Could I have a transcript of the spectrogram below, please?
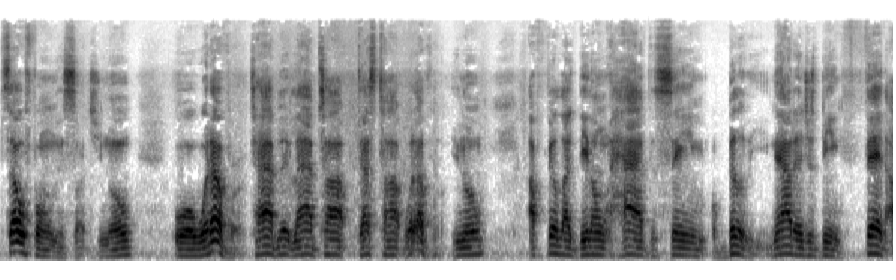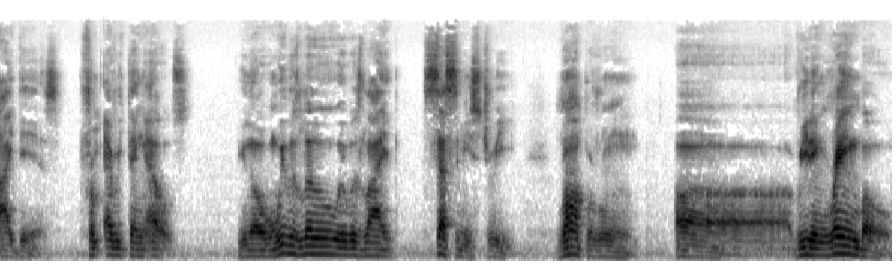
cell phone and such, you know, or whatever, tablet, laptop, desktop, whatever, you know. I feel like they don't have the same ability. Now they're just being fed ideas from everything else. You know, when we was little, it was like Sesame Street, Romper Room, uh, Reading Rainbow,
